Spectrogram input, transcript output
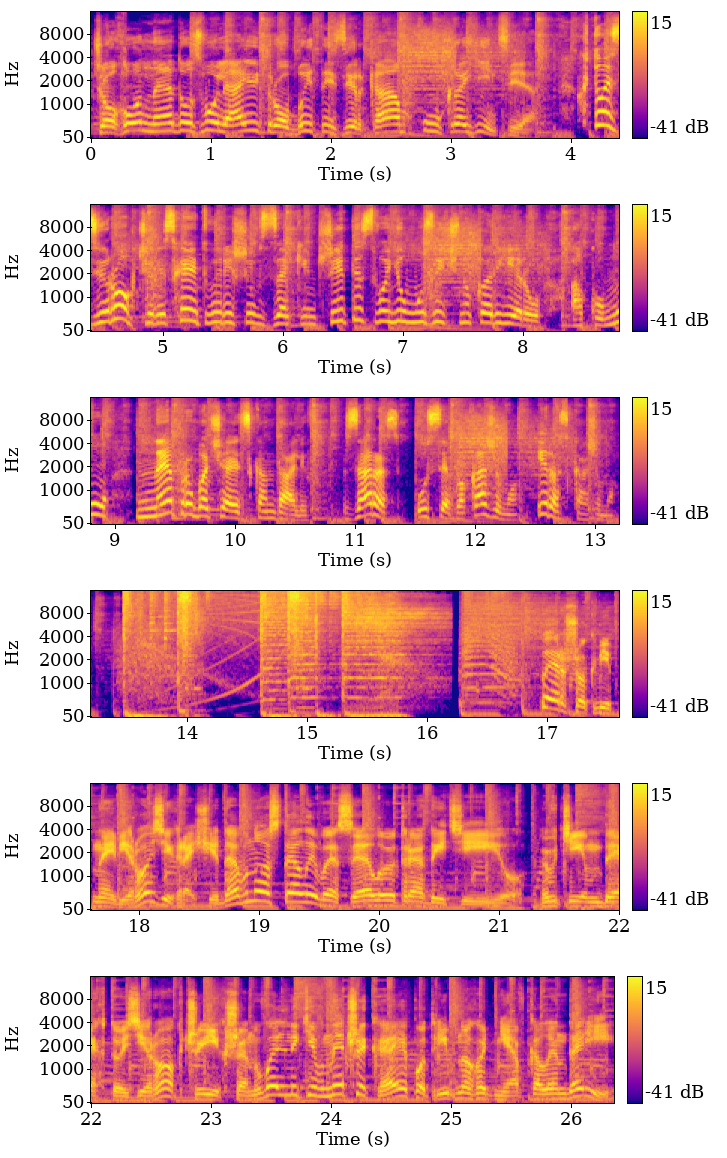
Чого не дозволяють робити зіркам українці. Хтось зірок через хейт вирішив закінчити свою музичну кар'єру, а кому не пробачають скандалів. Зараз усе покажемо і розкажемо. Першоквітневі розіграші давно стали веселою традицією. Втім, дехто зірок чи їх шанувальників не чекає потрібного дня в календарі,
